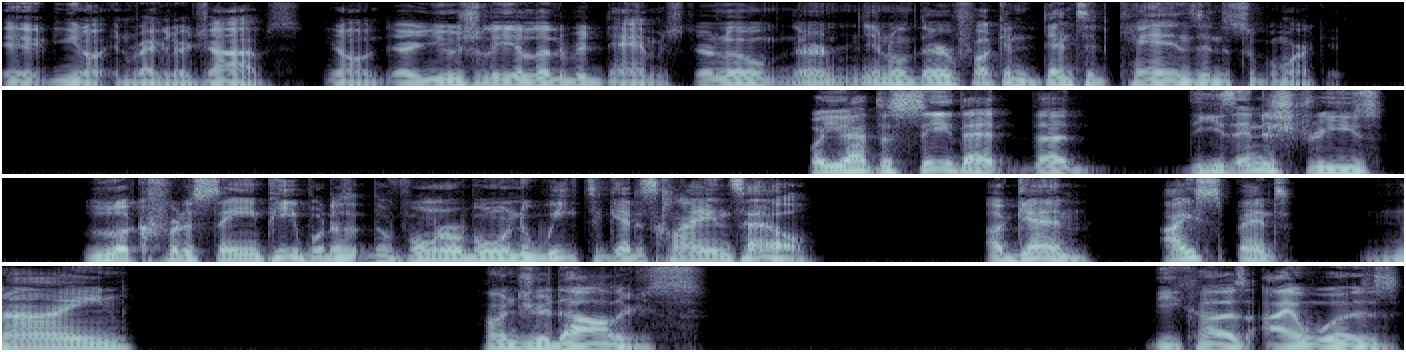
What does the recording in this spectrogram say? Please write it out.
it, you know, in regular jobs. You know, they're usually a little bit damaged. They're a little, they're, you know, they're fucking dented cans in the supermarket. But you have to see that the these industries look for the same people, the, the vulnerable and the weak, to get its clientele. Again, I spent nine hundred dollars because I was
